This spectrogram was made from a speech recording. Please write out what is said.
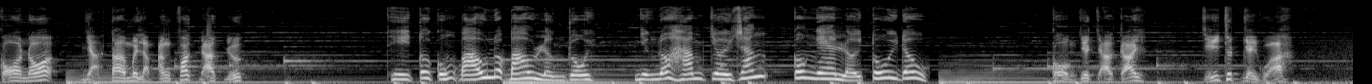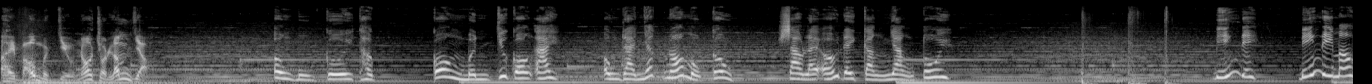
Có nó, nhà ta mới làm ăn phát đạt được. Thì tôi cũng bảo nó bao lần rồi, nhưng nó ham chơi rắn, có nghe lời tôi đâu. Con với chả cái, chỉ thích gây quả. Ai bảo mình chịu nó cho lắm vào. Ông buồn cười thật, con mình chứ con ai. Ông ra nhắc nó một câu, sao lại ở đây cằn nhằn tôi? Biến đi, biến đi mau,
